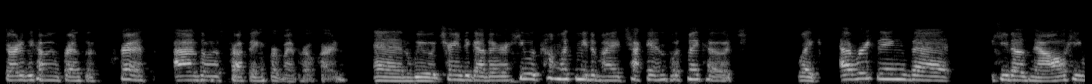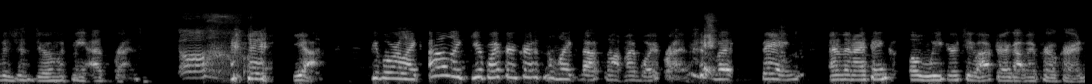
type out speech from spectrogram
started becoming friends with Chris as I was prepping for my pro card and we would train together. He would come with me to my check-ins with my coach. Like everything that he does now, he was just doing with me as friend. Oh. yeah. People were like, "Oh, like your boyfriend Chris," and I'm like, "That's not my boyfriend." but thanks. And then I think a week or two after I got my pro card,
